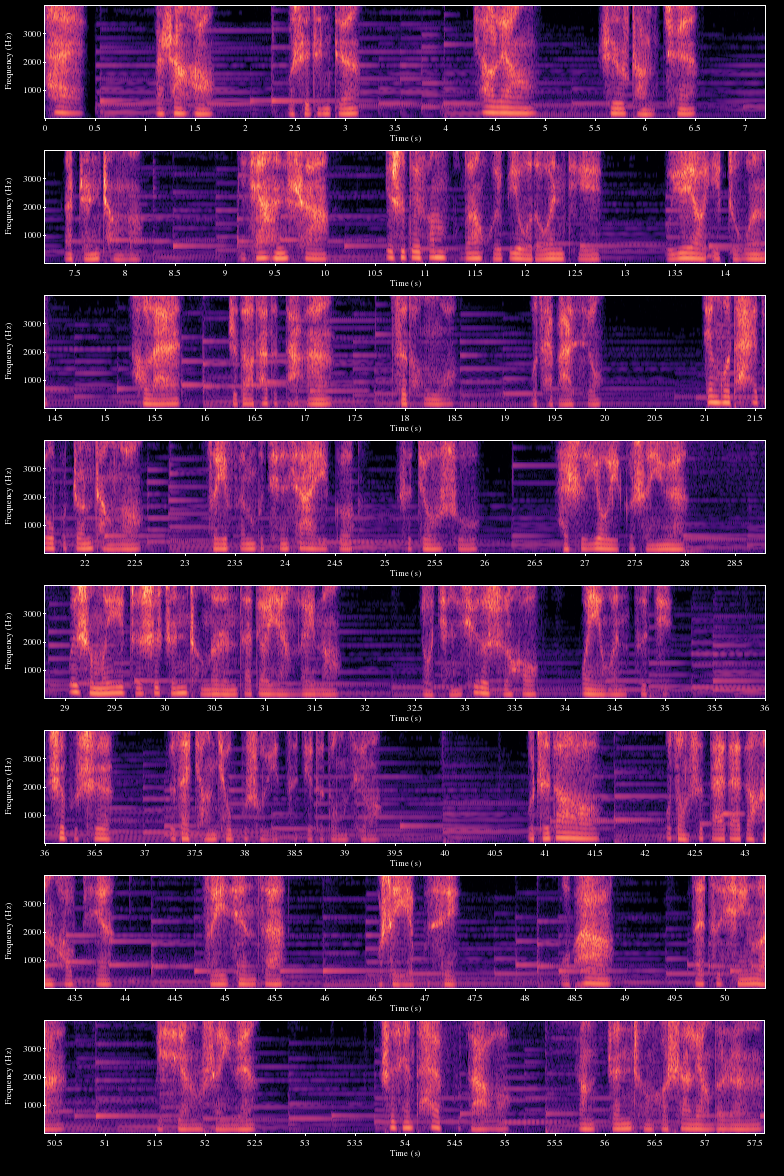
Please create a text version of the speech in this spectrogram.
嗨，晚上好，我是真真。漂亮是入场券，那真诚呢？以前很傻，越是对方不断回避我的问题，我越要一直问。后来直到他的答案刺痛我，我才罢休。见过太多不真诚了，所以分不清下一个是救赎，还是又一个深渊。为什么一直是真诚的人在掉眼泪呢？有情绪的时候，问一问自己，是不是又在强求不属于自己的东西了？我知道，我总是呆呆的很好骗，所以现在我谁也不信。我怕再次心软，会陷入深渊。事情太复杂了，让真诚和善良的人。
